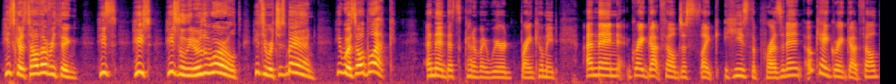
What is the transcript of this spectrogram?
He's gonna solve everything. He's, he's, he's the leader of the world. He's the richest man. He wears all black. And then that's kind of my weird Brian Kilmeade. And then Greg Gutfeld just like, he's the president. Okay, Greg Gutfeld.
